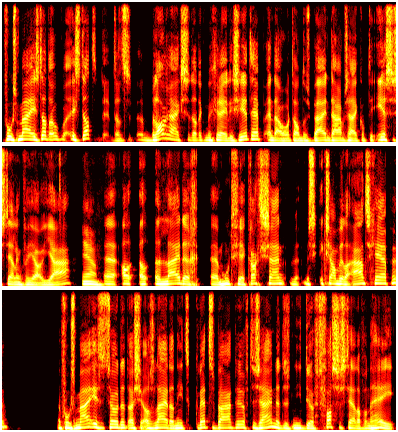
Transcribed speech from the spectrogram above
volgens mij is dat ook is dat, dat is het belangrijkste dat ik me gerealiseerd heb. En daar hoort dan dus bij. En daarom zei ik op de eerste stelling van jou ja. ja. Eh, een leider eh, moet veerkrachtig zijn. Ik zou hem willen aanscherpen. En volgens mij is het zo dat als je als leider niet kwetsbaar durft te zijn, en dus niet durft vast te stellen van hé, hey,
